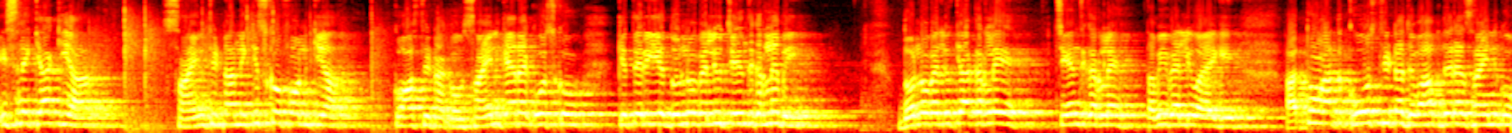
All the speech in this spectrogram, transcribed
इसने क्या किया? साइन थीटा ने किसको फ़ोन किया? कॉस थीटा को। साइन कह रहा है कोस को कि तेरी ये दोनों वैल्यू चेंज कर ले भाई। दोनों वैल्यू क्या कर ले? चेंज कर ले, तभी वैल्यू आएगी। हाथों हाथ कोस थीटा जवाब दे रहा है साइन को।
